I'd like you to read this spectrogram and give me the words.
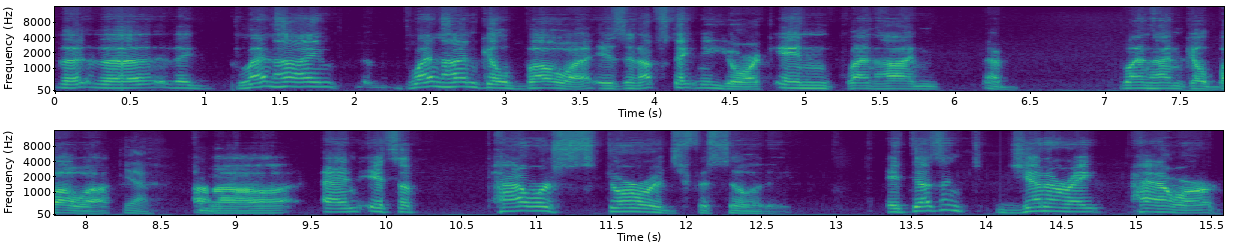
the the the Blenheim Blenheim Gilboa is in upstate New York in Blenheim uh, Blenheim Gilboa. Yeah. Uh, and it's a power storage facility. It doesn't generate power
